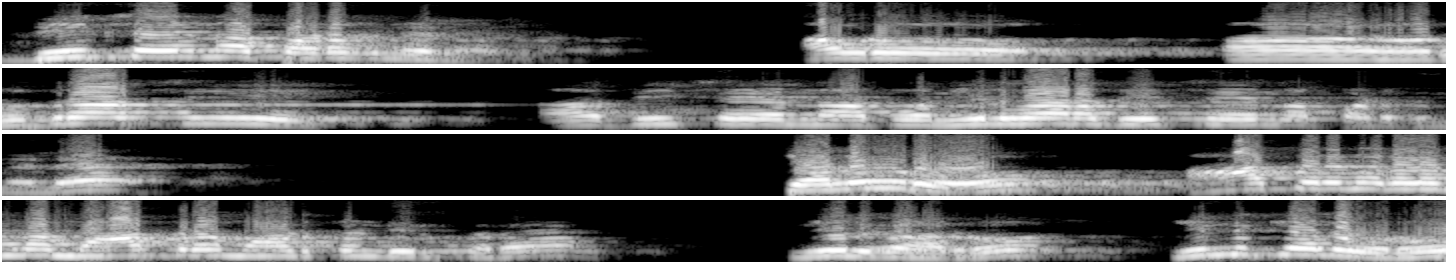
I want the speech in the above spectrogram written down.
ದೀಕ್ಷೆಯನ್ನ ಪಡೆದ ಮೇಲೆ ಅವರು ರುದ್ರಾಕ್ಷಿ ಆ, ದೀಕ್ಷೆಯನ್ನ ಅಥವಾ ನಿಲ್ವಾರ ದೀಕ್ಷೆಯನ್ನ ಪಡೆದ ಮೇಲೆ ಕೆಲವರು ಆಚರಣೆಗಳನ್ನ ಮಾತ್ರ ಮಾಡ್ಕೊಂಡಿರ್ತಾರೆ ನೀಲ್ಗಾರರು. ಇನ್ನು ಕೆಲವರು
